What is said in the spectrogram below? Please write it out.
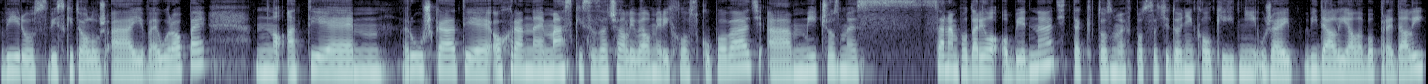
vírus vyskytol už aj v Európe. No a tie rúška, tie ochranné masky sa začali veľmi rýchlo skupovať a my, čo sme sa nám podarilo objednať, tak to sme v podstate do niekoľkých dní už aj vydali alebo predali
